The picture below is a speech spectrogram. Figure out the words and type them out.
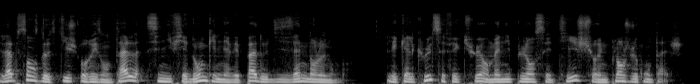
L'absence de tiges horizontales signifiait donc qu'il n'y avait pas de dizaines dans le nombre. les calculs s'effectuaient en manipulant ces tiges sur une planche de comptage.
